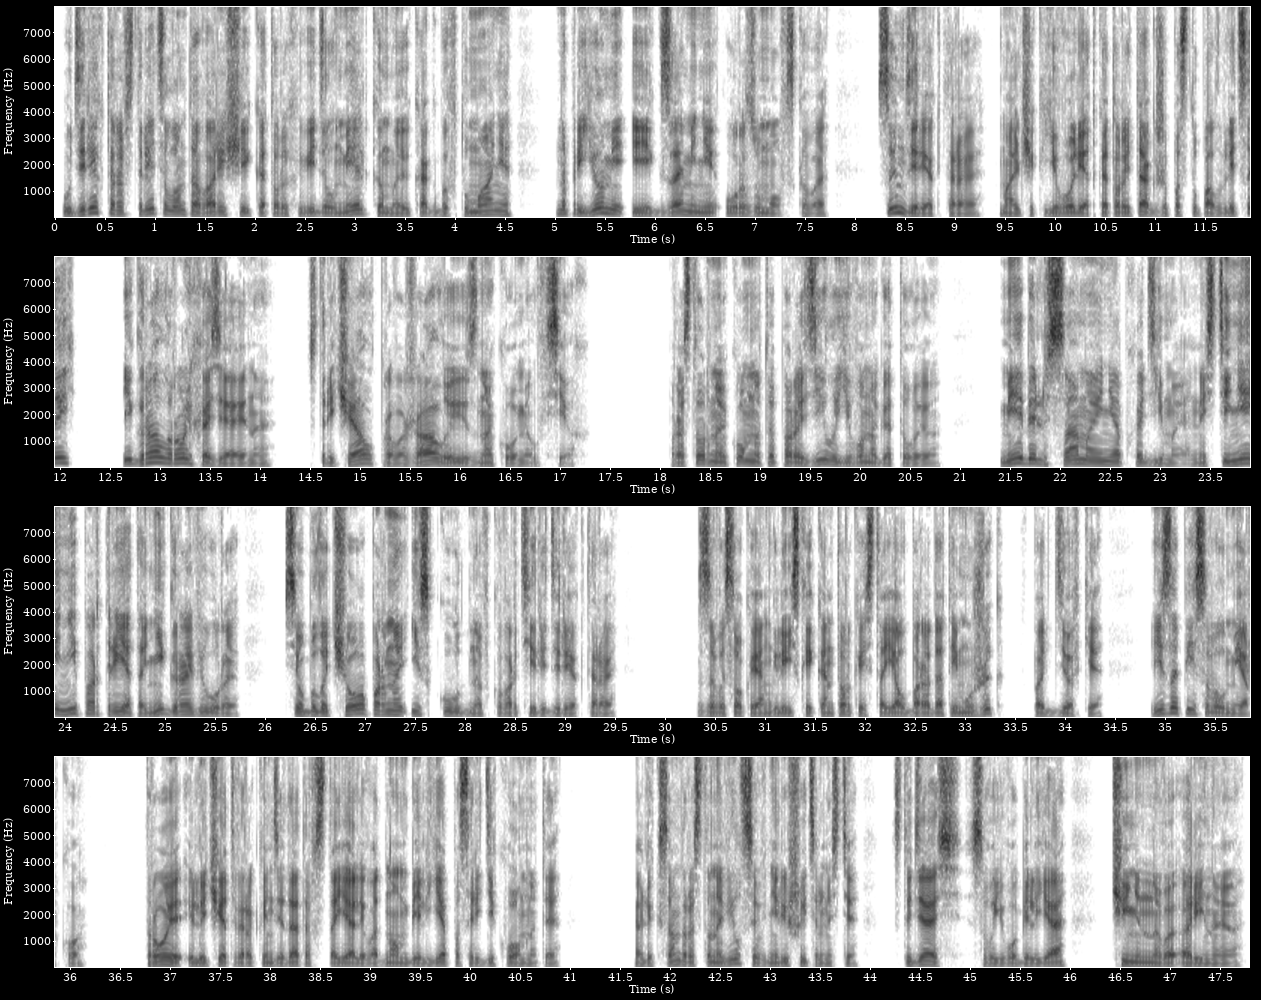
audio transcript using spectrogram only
У директора встретил он товарищей, которых видел мельком и как бы в тумане, на приеме и экзамене у Разумовского. Сын директора, мальчик его лет, который также поступал в лицей, играл роль хозяина. Встречал, провожал и знакомил всех. Просторная комната поразила его наготою. Мебель самая необходимая. На стене ни портрета, ни гравюры — все было чопорно и скудно в квартире директора. За высокой английской конторкой стоял бородатый мужик в поддевке и записывал мерку. Трое или четверо кандидатов стояли в одном белье посреди комнаты. Александр остановился в нерешительности, стыдясь своего белья, чиненного Ариною.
